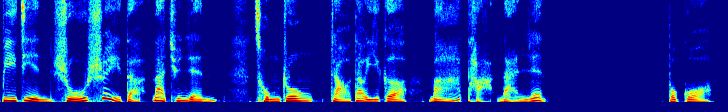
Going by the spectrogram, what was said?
逼近熟睡的那群人，从中找到一个马塔男人。不过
